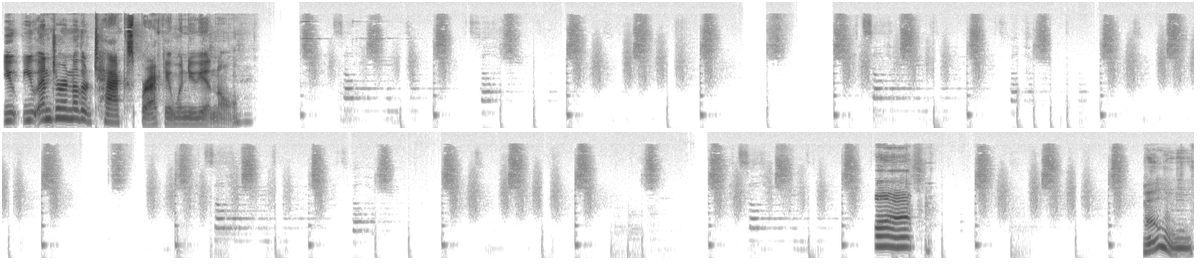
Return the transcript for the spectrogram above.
you you enter another tax bracket when you get Knull. What? Move.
